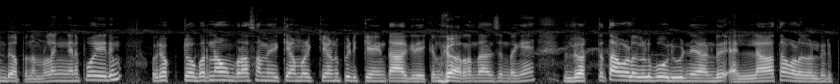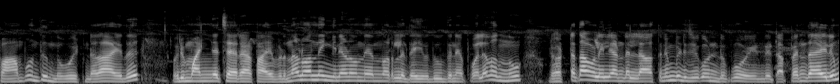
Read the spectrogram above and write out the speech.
ഉണ്ട് അപ്പോൾ നമ്മൾ എങ്ങനെ പോയാലും ഒരു ഒക്ടോബർ നവംബർ ആ സമയമൊക്കെ ആകുമ്പോഴേക്കാണ് പിടിക്കാനായിട്ട് ആഗ്രഹിക്കുന്നത്. കാരണം എന്താണെന്ന് വെച്ചിട്ടുണ്ടെങ്കിൽ ഇതിലൊറ്റ തവളകൾ പോലും ഇല്ലാണ്ട് എല്ലാ തവളകളിലും ഒരു പാമ്പ് തിന്നു പോയിട്ടുണ്ട്. അതായത് ഒരു മഞ്ഞ ചേരാട്ട ഇവിടുന്നാണ് വന്ന് ഇങ്ങനെയാണ് വന്നതെന്ന് പറയില്ല ദൈവദൂതനെ പോലെ വന്നു. ഒരൊറ്റ തവളയിലാണ്ട് എല്ലാത്തിനും പിടിച്ച് കൊണ്ടുപോയിട്ടുണ്ട് അപ്പോൾ എന്തായാലും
